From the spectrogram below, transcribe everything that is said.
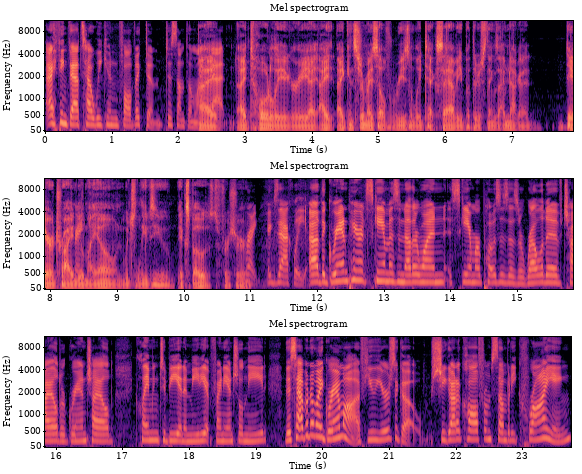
I think that's how we can fall victim to something like I, that. I totally agree. I, I, I consider myself reasonably tech savvy, but there's things I'm not going to dare try and do my own, which leaves you exposed for sure. Right, exactly. Uh, the grandparent scam is another one. Scammer poses as a relative, child, or grandchild, claiming to be in immediate financial need. This happened to my grandma a few years ago. She got a call from somebody crying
